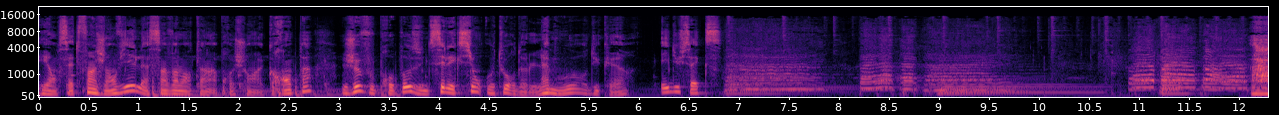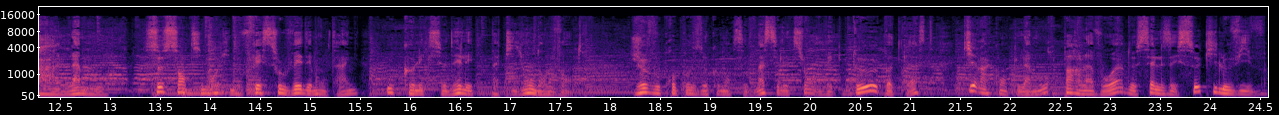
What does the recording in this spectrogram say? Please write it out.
Et en cette fin janvier, la Saint-Valentin approchant à grands pas, je vous propose une sélection autour de l'amour, du cœur et du sexe. Ah, l'amour, ce sentiment qui nous fait soulever des montagnes ou collectionner les papillons dans le ventre. Je vous propose de commencer ma sélection avec deux podcasts qui racontent l'amour par la voix de celles et ceux qui le vivent.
